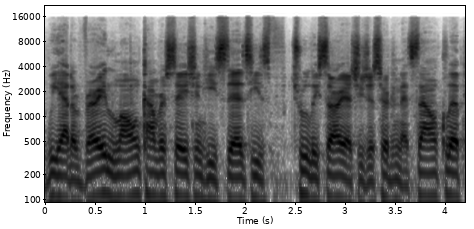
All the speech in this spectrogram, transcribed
we had a very long conversation. He says he's truly sorry, as you just heard in that sound clip,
